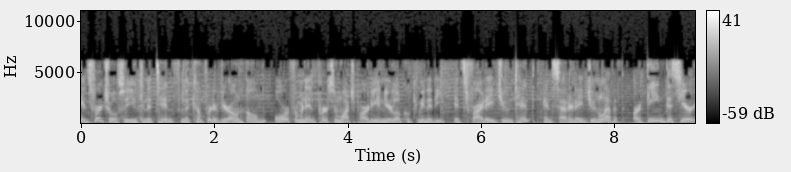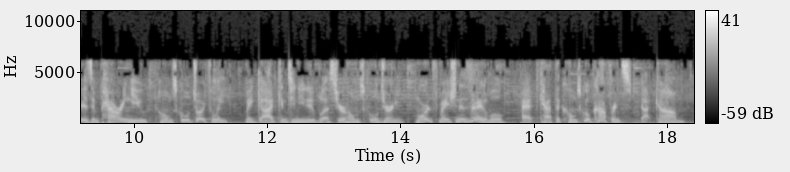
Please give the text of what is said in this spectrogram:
It's virtual, so you can attend from the comfort of your own home or from an in-person watch party in your local community. It's Friday, June 10th and Saturday, June 11th. Our theme this year is empowering you to homeschool joyfully. May God continue to bless your homeschool journey. More information is available at CatholicHomeschoolConference.com.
